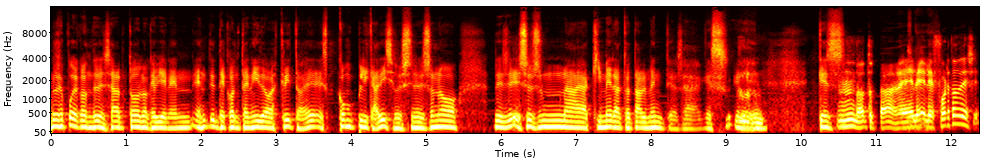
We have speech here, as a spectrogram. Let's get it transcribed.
no se puede condensar todo lo que viene de contenido escrito, ¿eh? es complicadísimo, eso no, eso es una quimera totalmente, o sea, que es... Mm. Que es... Mm, no, total. El, esfuerzo de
